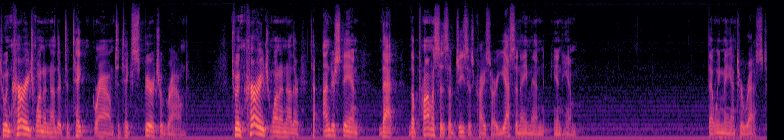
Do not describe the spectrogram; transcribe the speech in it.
to encourage one another to take ground, to take spiritual ground, to encourage one another to understand that the promises of Jesus Christ are yes and amen in Him, that we may enter rest.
